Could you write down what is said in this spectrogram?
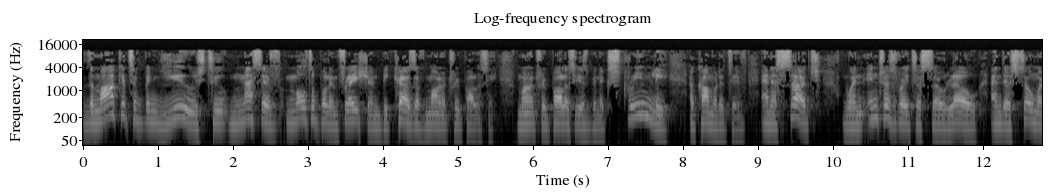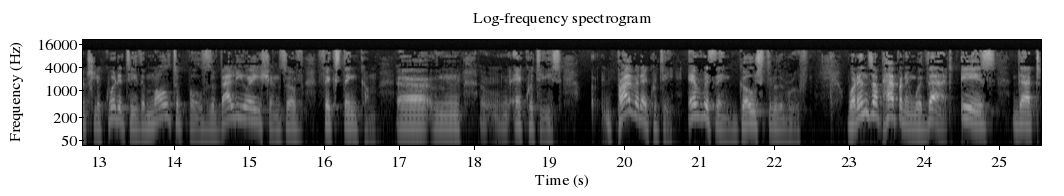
the markets have been used to massive multiple inflation because of monetary policy. Monetary policy has been extremely accommodative, and as such, when interest rates are so low and there's so much liquidity, the multiples, the valuations of fixed income, uh, mm, equities, private equity, everything goes through the roof. What ends up happening with that is that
